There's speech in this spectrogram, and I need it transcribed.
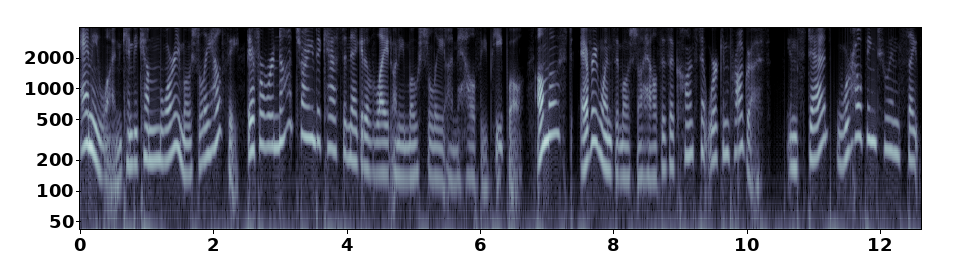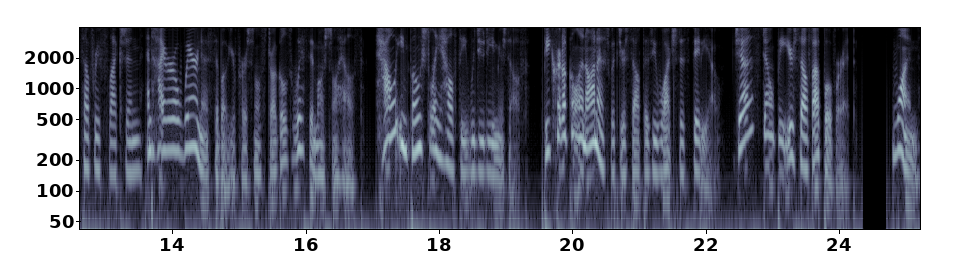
anyone can become more emotionally healthy. Therefore, we're not trying to cast a negative light on emotionally unhealthy people. Almost everyone's emotional health is a constant work in progress. Instead, we're hoping to incite self reflection and higher awareness about your personal struggles with emotional health. How emotionally healthy would you deem yourself? Be critical and honest with yourself as you watch this video. Just don't beat yourself up over it. 1.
